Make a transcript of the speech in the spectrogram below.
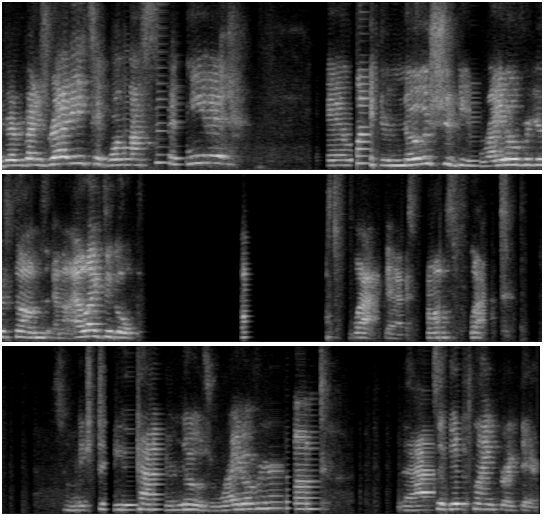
if everybody's ready, take one last sip need it. And your nose should be right over your thumbs. And I like to go flat, guys. Palms flat. So make sure you have your nose right over your thumbs. That's a good plank right there.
